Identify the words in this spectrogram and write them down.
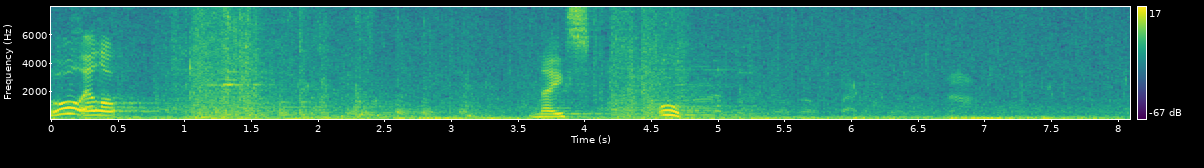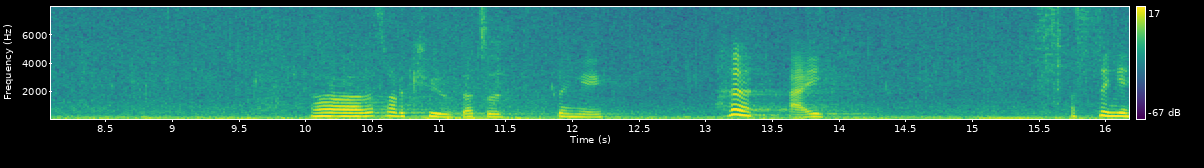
Oh, hello. Nice. Oh. Uh, that's not a cube, that's a thingy. Aye. A thingy.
